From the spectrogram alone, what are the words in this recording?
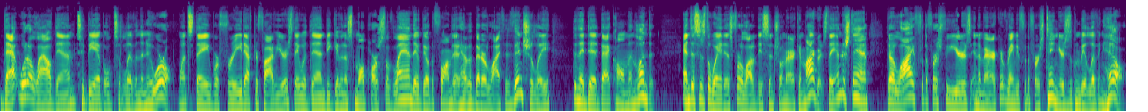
that would allow them to be able to live in the new world. Once they were freed after five years, they would then be given a small parcel of land. They would be able to farm. They'd have a better life eventually than they did back home in London. And this is the way it is for a lot of these Central American migrants. They understand their life for the first few years in America, maybe for the first 10 years, is going to be a living hell.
